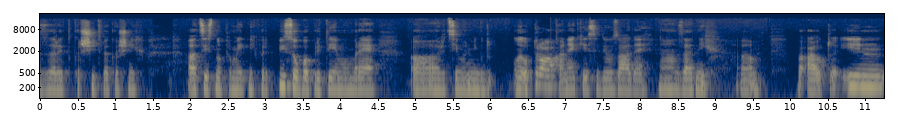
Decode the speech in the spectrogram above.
zaradi kršitve kakšnih uh, cestno-prometnih predpisov, pa pri tem umre recimo nekdo, otroka, ne, ki je sedel zadaj na zadnjih um, v avtu. In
